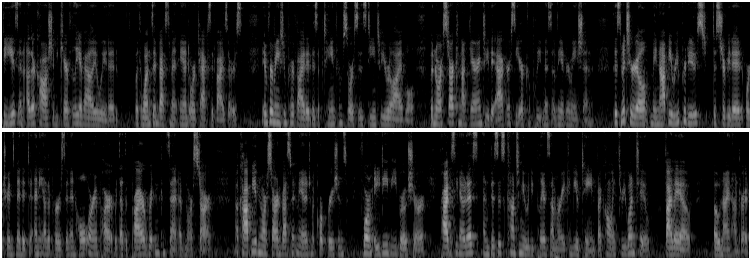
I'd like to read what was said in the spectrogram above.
fees, and other costs should be carefully evaluated with one's investment and or tax advisors. Information provided is obtained from sources deemed to be reliable, but Northstar cannot guarantee the accuracy or completeness of the information. This material may not be reproduced, distributed, or transmitted to any other person in whole or in part without the prior written consent of Northstar. A copy of Northstar Investment Management Corporation's Form ADV brochure, privacy notice, and business continuity plan summary can be obtained by calling 312 580 0900.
